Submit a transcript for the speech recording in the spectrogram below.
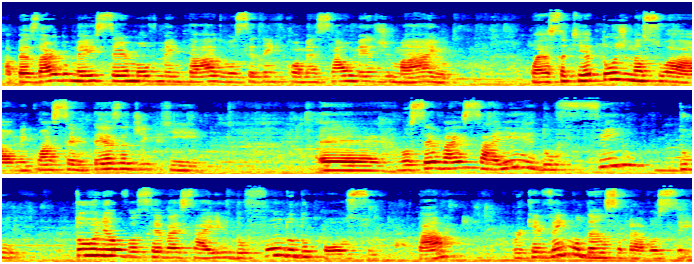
Apesar do mês ser movimentado, você tem que começar o mês de maio com essa quietude na sua alma e com a certeza de que é, você vai sair do fim do túnel, você vai sair do fundo do poço, tá? Porque vem mudança para você.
